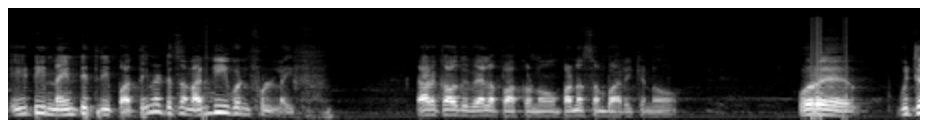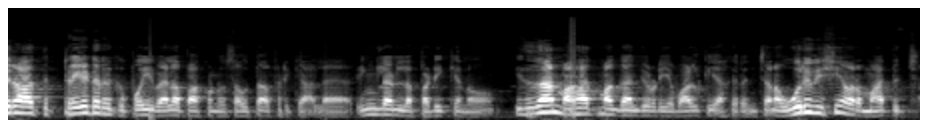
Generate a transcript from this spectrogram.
எயிட்டீன் நைன்டி த்ரீ பார்த்தீங்கன்னா இட்ஸ் அன் அன்இவன்ஃபுல் லைஃப் யாருக்காவது வேலை பார்க்கணும் பணம் சம்பாதிக்கணும். ஒரு குஜராத் ட்ரேடருக்கு போய் வேலை பார்க்கணும் சவுத் ஆப்பிரிக்காவில் இங்கிலாண்டில் படிக்கணும். இதுதான் மகாத்மா காந்தியுடைய வாழ்க்கையாக இருந்துச்சு. ஆனால் ஒரு விஷயம் அவரை மாத்துச்சு.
